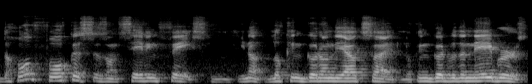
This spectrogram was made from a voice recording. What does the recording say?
the whole focus is on saving face. You know, looking good on the outside, looking good with the neighbors,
